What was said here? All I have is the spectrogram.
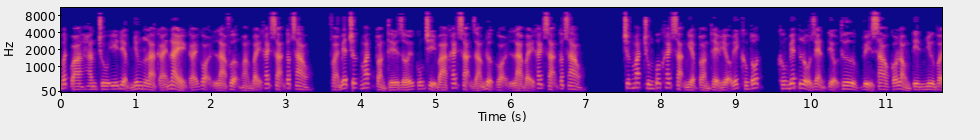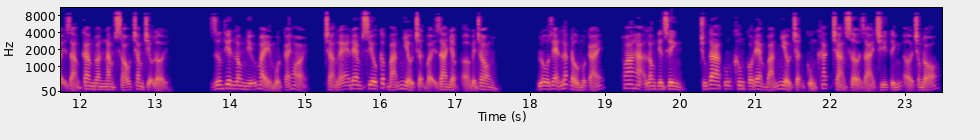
Bất quá hắn chú ý điểm nhưng là cái này, cái gọi là phượng hoàng bảy khách sạn cấp sao? Phải biết trước mắt toàn thế giới cũng chỉ ba khách sạn dám được gọi là bảy khách sạn cấp sao? Trước mắt trung quốc khách sạn nghiệp toàn thể hiệu ích không tốt, không biết lộ rèn tiểu thư vì sao có lòng tin như vậy dám cam đoan năm sáu trăm triệu lời. Dương thiên long nhữ mày một cái hỏi, chẳng lẽ đem siêu cấp bán nhiều trận vậy gia nhập ở bên trong? Lộ rèn lắc đầu một cái, hoa hạ long tiên sinh, chúng ta cũng không có đem bán nhiều trận cùng khác tràng sở giải trí tính ở trong đó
